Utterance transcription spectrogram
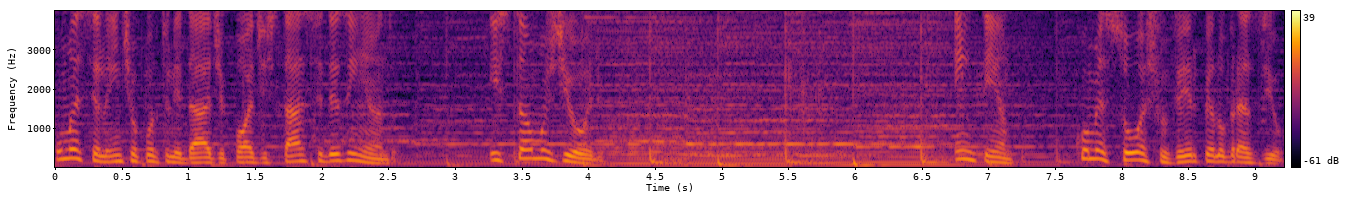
uma excelente oportunidade pode estar se desenhando. Estamos de olho. Em tempo começou a chover pelo Brasil.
